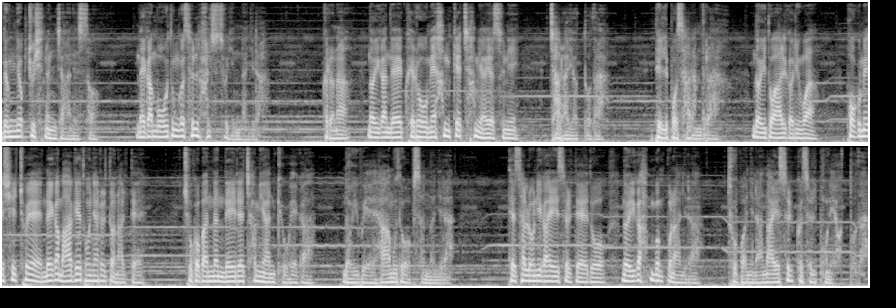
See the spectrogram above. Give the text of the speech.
능력 주시는 자 안에서 내가 모든 것을 할 수 있느니라. 그러나 너희가 내 괴로움에 함께 참여하였으니 잘하였도다. 빌보 사람들아, 너희도 알거니와 복음의 시초에 내가 마게도냐를 떠날 때 주고받는 내일에 참여한 교회가 너희 외에 아무도 없었느니라. 데살로니가에 있을 때에도 너희가 한 번뿐 아니라 두 번이나 나의 쓸 것을 보내었도다.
